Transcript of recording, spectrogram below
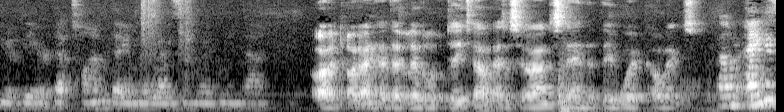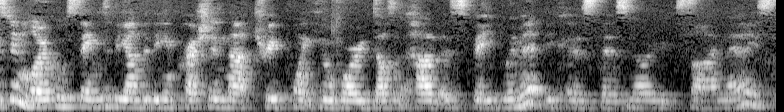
you know, there at that time? Were they on their way somewhere coming back? I, I don't have that level of detail. As I said, I understand that they're work colleagues. Um, Angaston locals seem to be under the impression that Trig Point Hill Road doesn't have a speed limit because there's no sign there. Is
